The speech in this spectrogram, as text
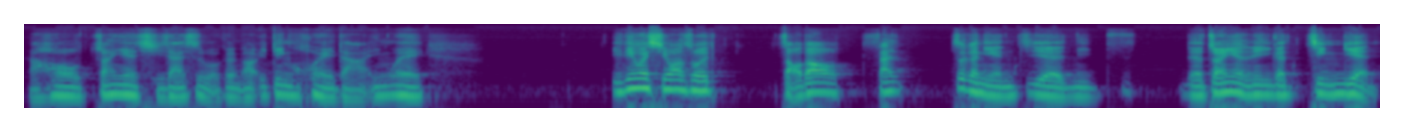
然后专业期待是否更高？一定会的，因为一定会希望说找到三这个年纪的你的专业能力跟经验。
